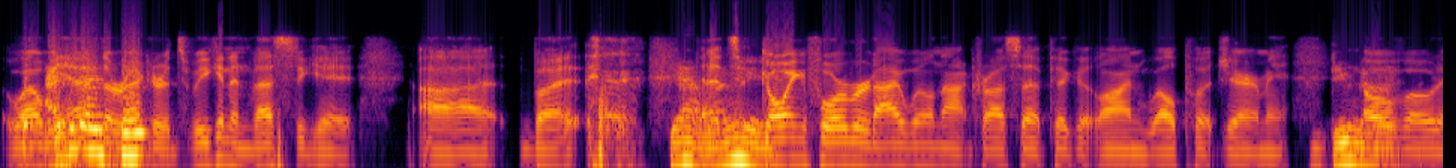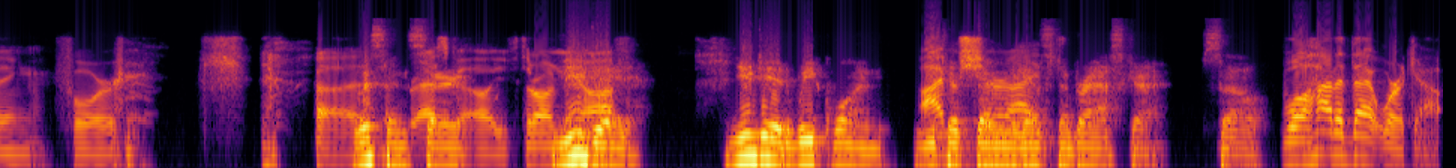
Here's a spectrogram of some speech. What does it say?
Well, we I have I the put- records. We can investigate. Uh, but yeah, that's me, going forward. I will not cross that picket line. Well put, Jeremy. do No voting for uh, Listen, Nebraska. sir, Oh, you've thrown me You off. did. You did week one. You I'm took sure them I- against Nebraska. So Well, how did that work out?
